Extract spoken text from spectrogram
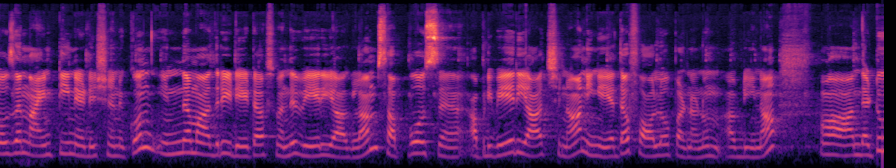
தௌசண்ட் நைன்டீன் எடிஷனுக்கும் இந்த மாதிரி டேட்டாஸ் வந்து வேரி ஆகலாம் சப்போஸ் அப்படி வேரி ஆச்சுன்னா நீங்கள் எதை ஃபாலோ பண்ணணும் அப்படின்னா அந்த two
